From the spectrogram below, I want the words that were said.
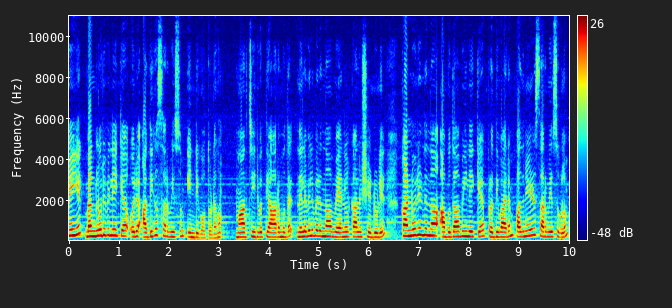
മെയ്യിൽ ബംഗളൂരുവിലേക്ക് ഒരു അധിക സർവീസും ഇൻഡിഗോ തുടങ്ങും. മാർച്ച് ഇരുപത്തിയാറ് മുതൽ നിലവിൽ വരുന്ന വേനൽക്കാല ഷെഡ്യൂളിൽ കണ്ണൂരിൽ നിന്ന് അബുദാബിയിലേക്ക് പ്രതിവാരം പതിനേഴ് സർവീസുകളും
